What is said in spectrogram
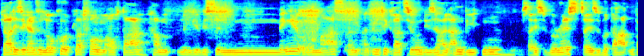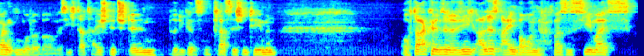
Klar, diese ganzen Low-Code-Plattformen auch da haben eine gewisse Menge oder Maß an, an, Integration, die sie halt anbieten, sei es über REST, sei es über Datenbanken oder weiß ich, Dateischnittstellen oder die ganzen klassischen Themen. Auch da können sie natürlich nicht alles einbauen, was es jemals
